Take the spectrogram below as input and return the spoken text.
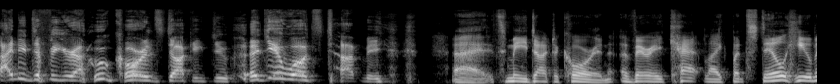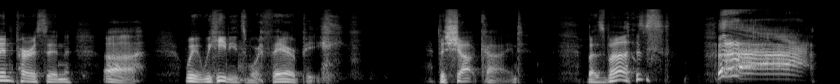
I need to figure out who Korin's talking to, and you won't stop me. Uh, it's me, Dr. Korin, a very cat like but still human person. Uh, we, we, he needs more therapy. the shock kind. Buzz buzz. Ah!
